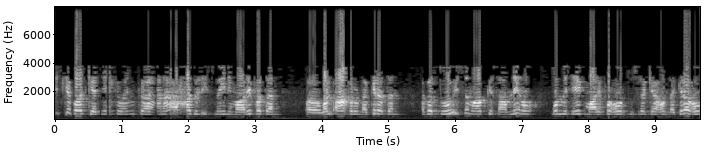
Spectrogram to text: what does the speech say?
اس کے بعد کہتے ہیں کہ ان کا احد الاسمین معرفتن والآخر نکرتن اگر دو اسم آپ کے سامنے ہو ان میں سے ایک معرفہ ہو اور دوسرا کیا ہو، نکرہ ہو،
